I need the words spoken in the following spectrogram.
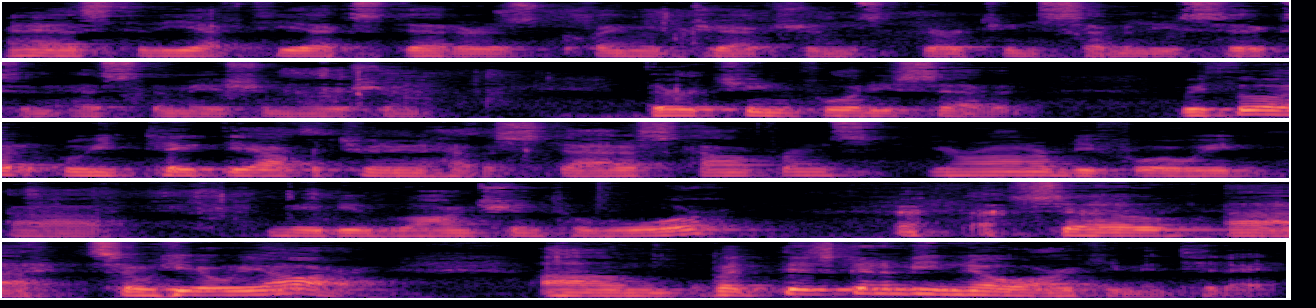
and as to the FTX debtors, claim objections 1376 and estimation motion 1347. We thought we'd take the opportunity to have a status conference, Your Honor, before we uh, maybe launch into war. So, uh, so here we are. Um, But there's going to be no argument today.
